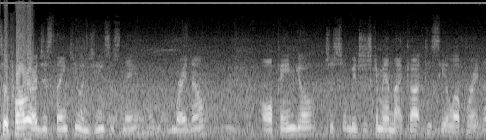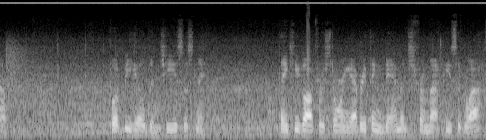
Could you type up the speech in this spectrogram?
So, Father, I just thank you in Jesus' name right now. All pain go. Just we just command that cut to seal up right now. Foot be healed in Jesus' name. Thank you, God, for restoring everything damaged from that piece of glass.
